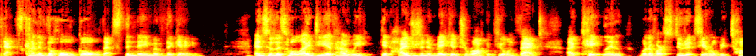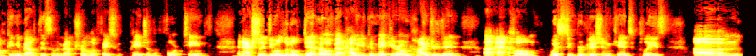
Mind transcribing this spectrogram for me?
That's kind of the whole goal. That's the name of the game. And so this whole idea of how we get hydrogen and make it into rocket fuel. In fact, uh, Caitlin, one of our students here, will be talking about this on the Mount Stromlo Facebook page on the 14th and actually do a little demo about how you can make your own hydrogen uh, at home with supervision, kids, please. Um,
